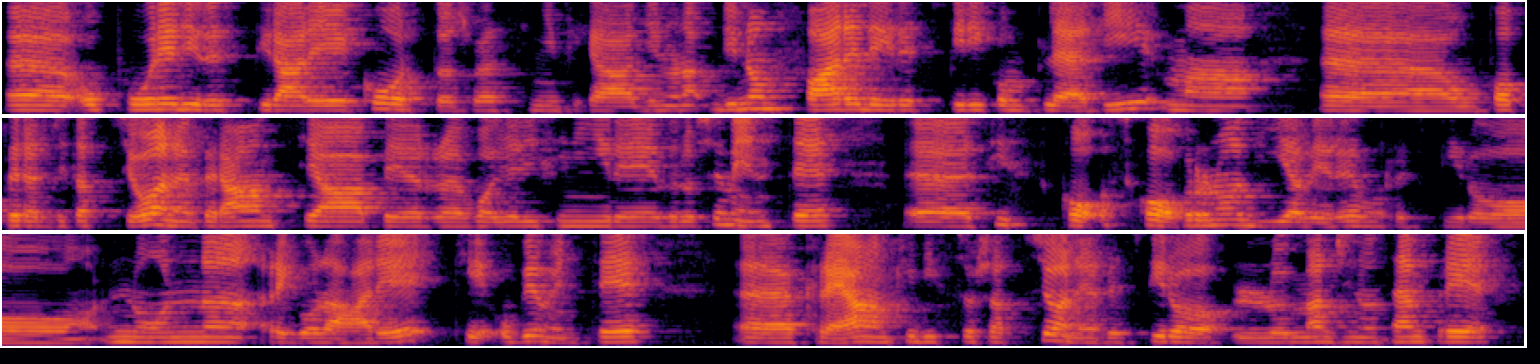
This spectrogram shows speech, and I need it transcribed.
eh, oppure di respirare corto, cioè significa di non, di non fare dei respiri completi, ma eh, un po' per agitazione, per ansia, per voglia di finire velocemente eh, si sco- scoprono di avere un respiro non regolare che ovviamente eh, crea anche dissociazione. Il respiro lo immagino sempre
